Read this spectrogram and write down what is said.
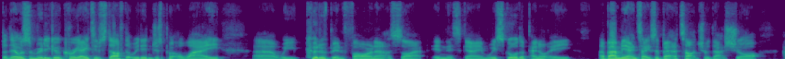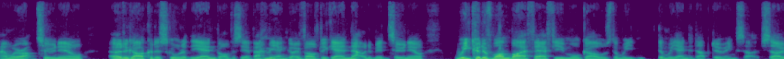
But there was some really good creative stuff that we didn't just put away. Uh, we could have been far and out of sight in this game. We scored a penalty. Aubameyang takes a better touch with that shot, and we're up 2 0. Odegaard could have scored at the end, but obviously Aubameyang got involved again. That would have been 2 0. We could have won by a fair few more goals than we than we ended up doing so. So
